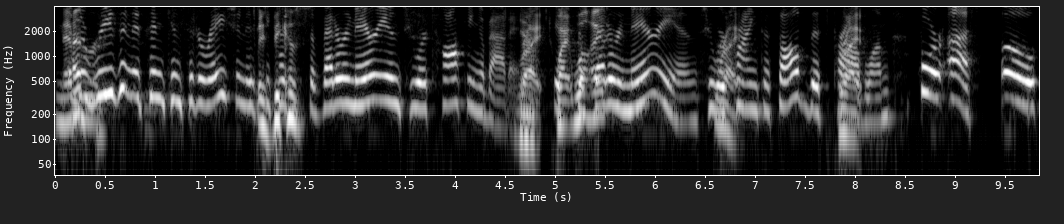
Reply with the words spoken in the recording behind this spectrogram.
never. And the reason it's in consideration is because, because- it's the veterinarians who are talking about it. Right, It's right. the Well, I- veterinarians who are Right. trying to solve this problem for us. Oh,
